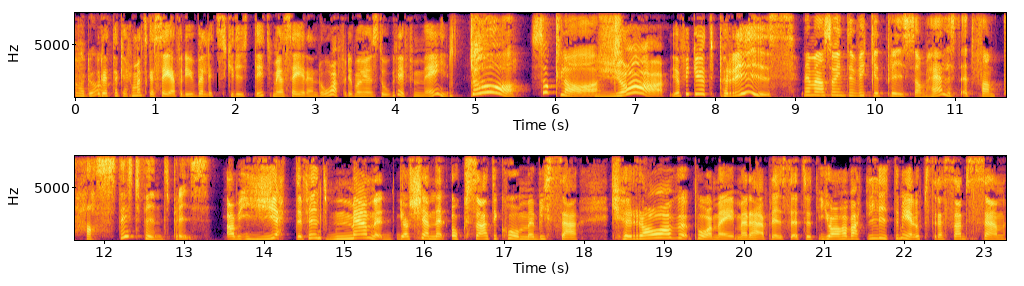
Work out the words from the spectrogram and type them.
Vadå? Och detta kanske man inte ska säga för det är ju väldigt skrytigt, men jag säger det ändå för det var ju en stor grej för mig. Ja, såklart! Ja, jag fick ju ett pris! Nej men alltså inte vilket pris som helst, ett fantastiskt fint pris. Ja, jättefint, men jag känner också att det kommer vissa krav på mig med det här priset. Så jag har varit lite mer uppstressad sen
